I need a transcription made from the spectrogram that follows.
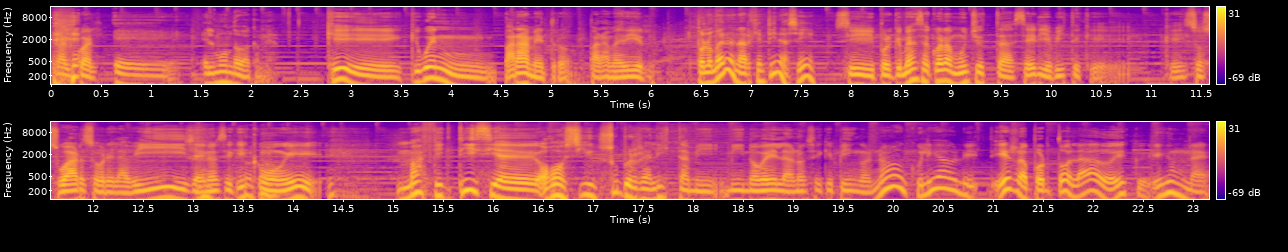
Tal cual. eh, el mundo va a cambiar. qué, qué buen parámetro para medir. Por lo menos en Argentina sí. Sí, porque me hace acordar mucho esta serie, viste, que, que hizo Suar sobre la villa y no sé qué. Es como que más ficticia. eh, Oh, sí, súper realista mi, mi novela, no sé qué pingo. No, culiao, le erra por todo lado. Es, es una,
